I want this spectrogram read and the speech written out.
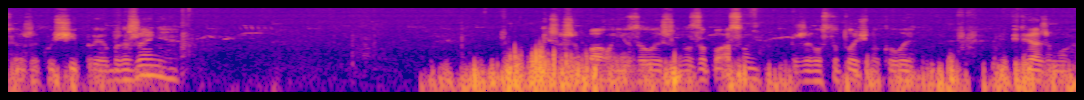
Це вже кущі преображення. Поки що ще пагонів залишено запасом. Вже остаточно, коли підв'яжемо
